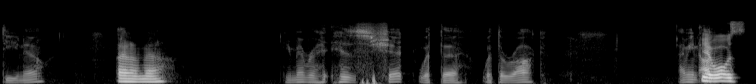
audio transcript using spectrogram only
Do you know? I don't know. You remember his shit with the with the Rock? I mean, Yeah, I, what was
